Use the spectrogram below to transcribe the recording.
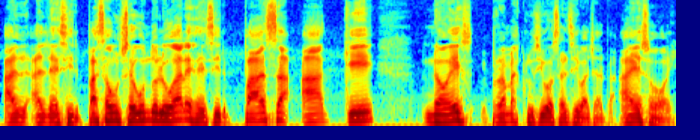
al, al decir pasa a un segundo lugar, es decir, pasa a que no es programa exclusivo de salsa y bachata. A eso voy.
